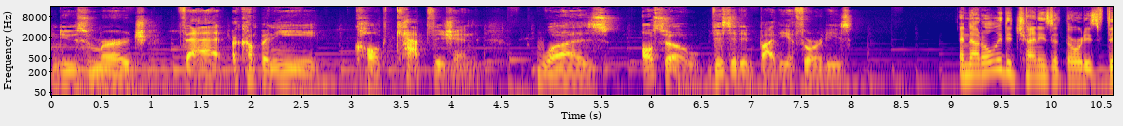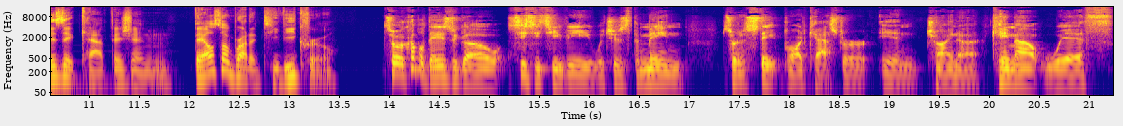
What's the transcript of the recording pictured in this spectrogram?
news emerge that a company called Capvision was also visited by the authorities. And not only did Chinese authorities visit Capvision, they also brought a TV crew. So a couple days ago, CCTV, which is the main sort of state broadcaster in China, came out with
